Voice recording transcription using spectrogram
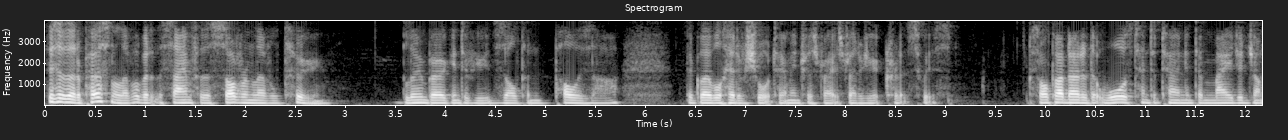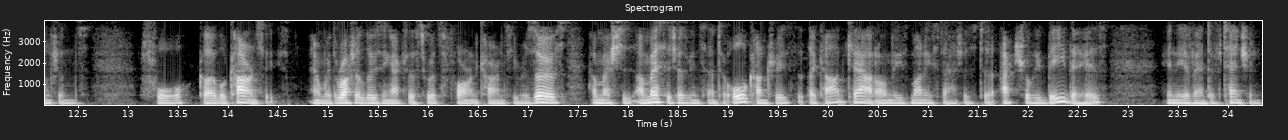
This is at a personal level, but at the same for the sovereign level too. Bloomberg interviewed Zoltan Pozsar, the global head of short term interest rate strategy at Credit Suisse. Zoltan noted that wars tend to turn into major junctions for global currencies. And with Russia losing access to its foreign currency reserves, a, a message has been sent to all countries that they can't count on these money stashes to actually be theirs in the event of tension.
